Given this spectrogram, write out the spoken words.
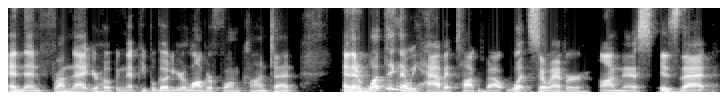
And then from that, you're hoping that people go to your longer form content. And then one thing that we haven't talked about whatsoever on this is that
